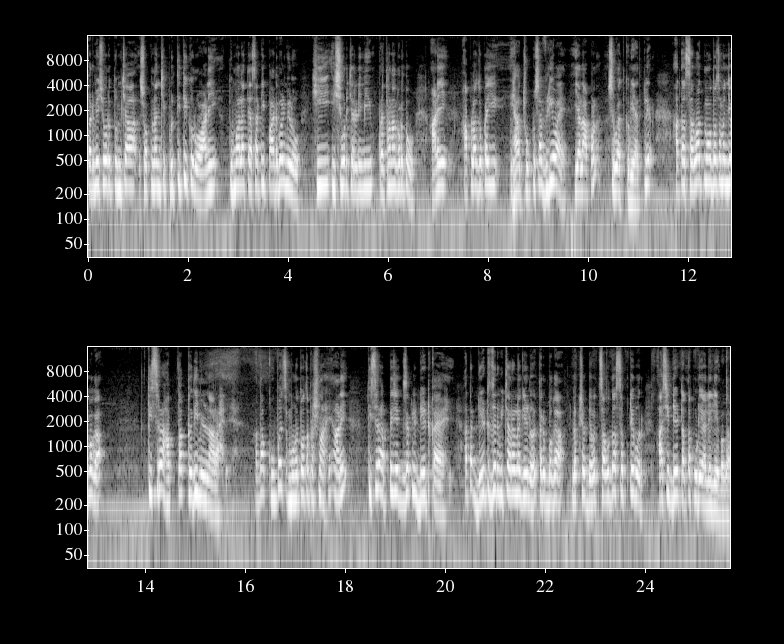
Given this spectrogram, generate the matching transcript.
परमेश्वर तुमच्या स्वप्नांची प्रतीती करो आणि तुम्हाला त्यासाठी पाठबळ मिळो. ही ईश्वरचरणी मी प्रार्थना करतो. आणि आपला जो काही ह्या छोटूसा व्हिडिओ आहे याला आपण सुरुवात करूयात. क्लिअर आता सर्वात महत्त्वाचं म्हणजे बघा तिसरा हप्ता कधी मिळणार आहे? आता खूपच महत्त्वाचा प्रश्न आहे आणि तिसऱ्या हप्त्याची एक्झॅक्टली डेट काय आहे? आता डेट जर विचारायला गेलं तर बघा लक्षात ठेवा चौदा सप्टेंबर अशी डेट आता पुढे आलेली आहे बघा.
